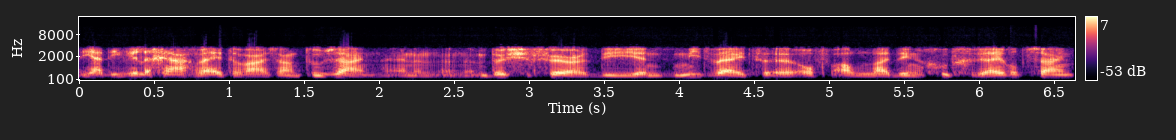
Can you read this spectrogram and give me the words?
ja, die willen graag weten waar ze aan toe zijn. En een, een buschauffeur die niet weet of allerlei dingen goed geregeld zijn,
